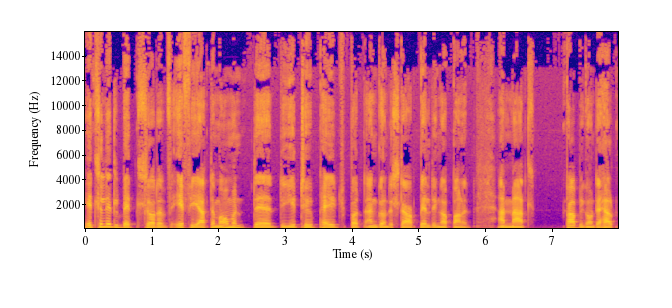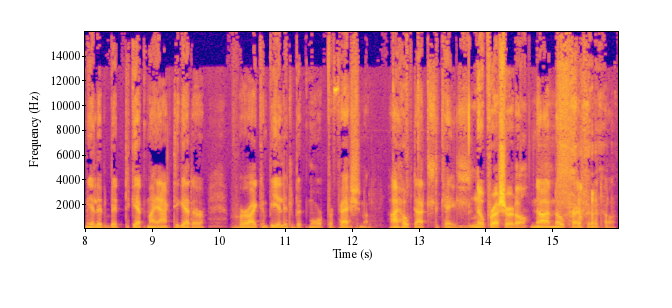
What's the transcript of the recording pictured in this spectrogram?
it's a little bit sort of iffy at the moment, the, the YouTube page, but I'm going to start building up on it. And Matt's probably going to help me a little bit to get my act together where I can be a little bit more professional. I hope that's the case. No pressure at all. No, no pressure at all.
